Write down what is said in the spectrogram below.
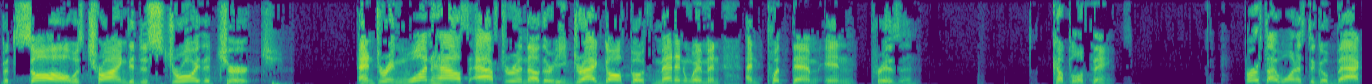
But Saul was trying to destroy the church. Entering one house after another, he dragged off both men and women and put them in prison. Couple of things. First, I want us to go back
